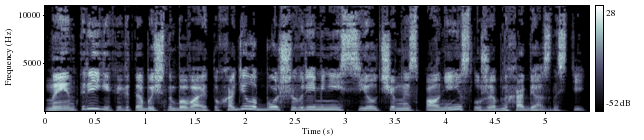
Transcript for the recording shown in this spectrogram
На интриги, как это обычно бывает, уходило больше времени и сил, чем на исполнение служебных обязанностей.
